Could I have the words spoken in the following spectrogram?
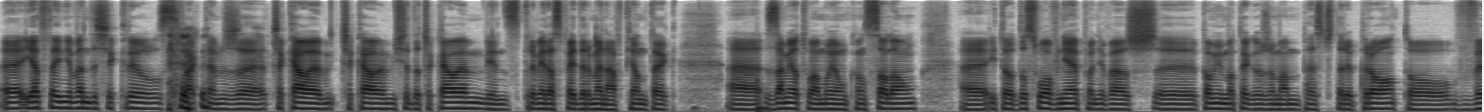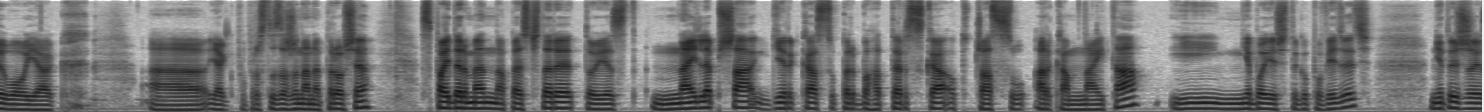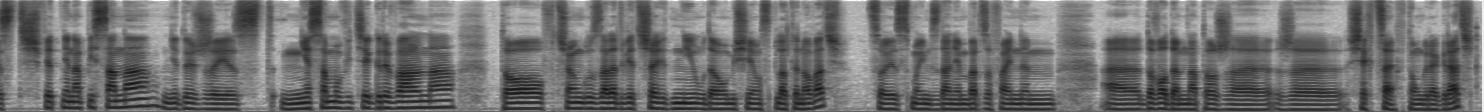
e, ja tutaj nie będę się krył z faktem, że czekałem, czekałem i się doczekałem, więc premiera Spidermana w piątek e, zamiotła moją konsolą e, i to dosłownie, ponieważ pomimo tego, że mam PS4 Pro, to wyło jak, jak po prostu zażenane prosie. Spider-Man na PS4 to jest najlepsza gierka superbohaterska od czasu Arkham Knighta i nie boję się tego powiedzieć. Nie dość, że jest świetnie napisana, nie dość, że jest niesamowicie grywalna, to w ciągu zaledwie trzech dni udało mi się ją splatynować, co jest moim zdaniem bardzo fajnym e, dowodem na to, że, że się chce w tą grę grać.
